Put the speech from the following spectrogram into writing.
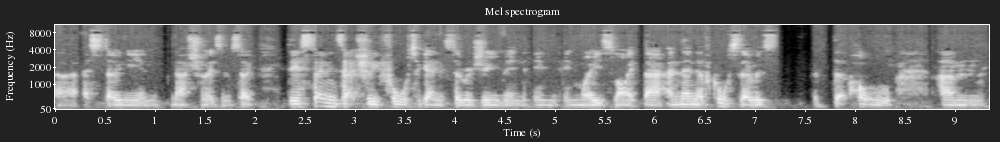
uh, Estonian nationalism. So the Estonians actually fought against the regime in, in, in, ways like that. And then, of course, there was the whole um,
